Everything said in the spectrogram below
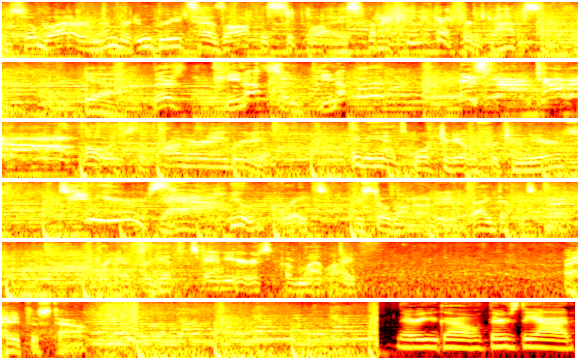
I'm so glad I remembered Uber Eats has office supplies, but I feel like I forgot something. Yeah. There's peanuts and peanut butter? It's not coming off! Oh, it's the primary ingredient. Give me hands. Worked together for 10 years? 10 years? Yeah. You were great. You still don't know, do you? I don't. Right. Like I forget 10 years of my life. I hate this town. There you go. There's the ad.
